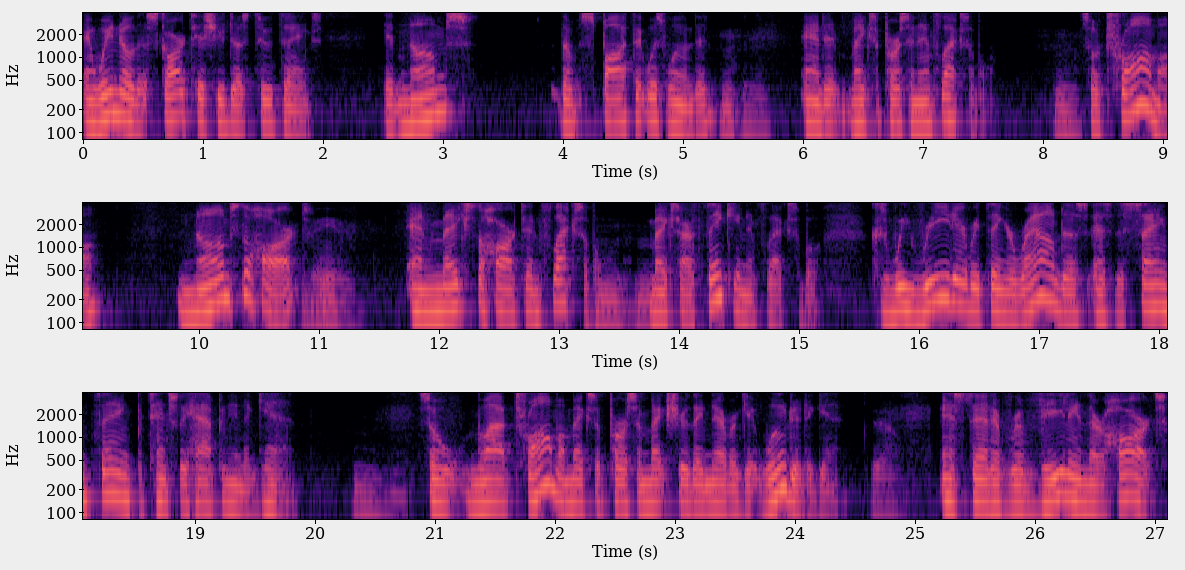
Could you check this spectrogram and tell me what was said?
And we know that scar tissue does two things. It numbs the spot that was wounded and it makes a person inflexible. So trauma numbs the heart Man. and makes the heart inflexible, mm-hmm. makes our thinking inflexible. Because we read everything around us as the same thing potentially happening again. Mm-hmm. So my trauma makes a person make sure they never get wounded again Yeah. instead of revealing their hearts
